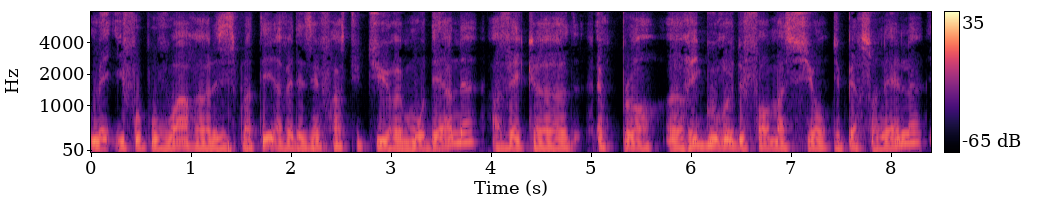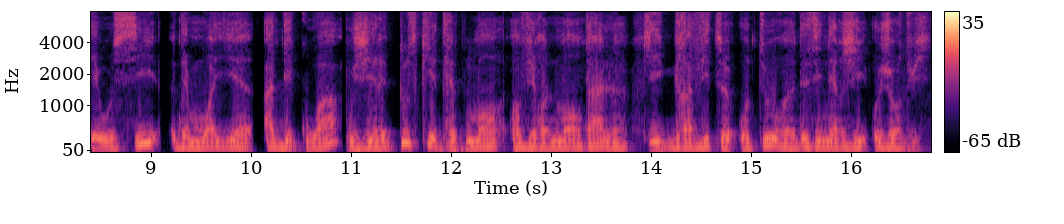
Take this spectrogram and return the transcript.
mais il faut pouvoir les exploiter avec des infrastructures modernes, avec un plan rigoureux de formation du personnel et aussi des moyens adéquats pour gérer tout ce qui est traitement environnemental qui gravite autour des énergies aujourd'hui.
